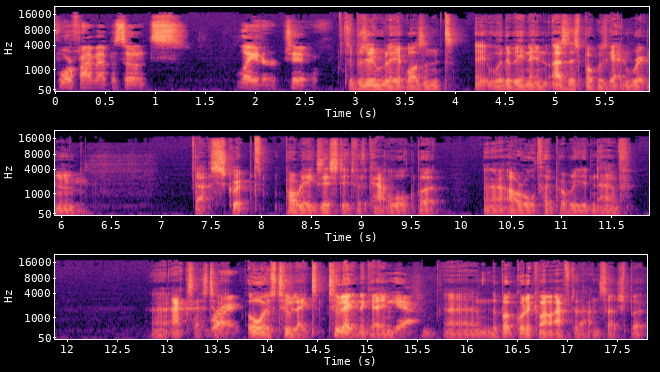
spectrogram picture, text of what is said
four or five episodes later too. So presumably it wasn't. It would have been in as this book was getting written. That script probably existed for the catwalk, but uh, our author probably didn't have uh, access to Right. it, or it was too late. Too late in the game. Yeah. Um, the book would have come out after that and such, but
